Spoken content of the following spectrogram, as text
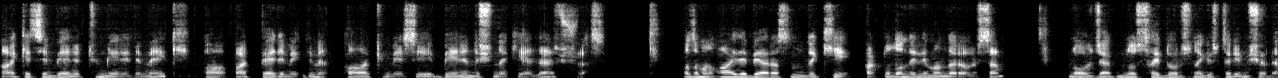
A kesim B'nin tümleyeni demek. A fark B demek değil mi? A kümesi B'nin dışındaki yerler şurası. O zaman A ile B arasındaki farklı olan elemanları alırsam ne olacak? Bunu sayı doğrusuna göstereyim mi şöyle?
